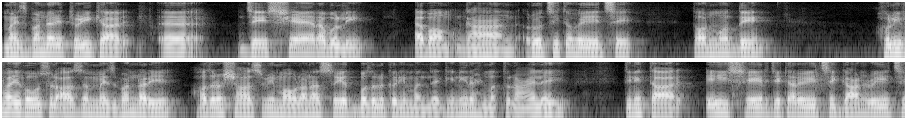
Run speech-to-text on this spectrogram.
মেজবান্ডারি তরিকার যে শেয়ারাবলী এবং গান রচিত হয়েছে তন্মধ্যে খলিফাই গৌসুল আজম মেজবান্ডারি হজরত শাহসমি মৌলানা সৈয়দ বজল করিম মন্দাগিনী রহমতুল্লাহ আলাই তিনি তার এই শের যেটা রয়েছে, গান রয়েছে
